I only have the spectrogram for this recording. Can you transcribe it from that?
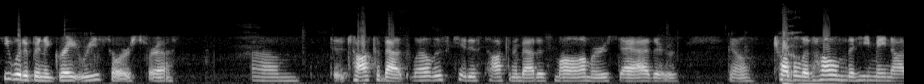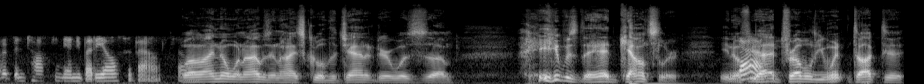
he would have been a great resource for us um, to talk about. Well, this kid is talking about his mom or his dad or you know trouble yeah. at home that he may not have been talking to anybody else about. So. Well, I know when I was in high school, the janitor was um, he was the head counselor. You know, yeah. if you had trouble, you went and talked to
